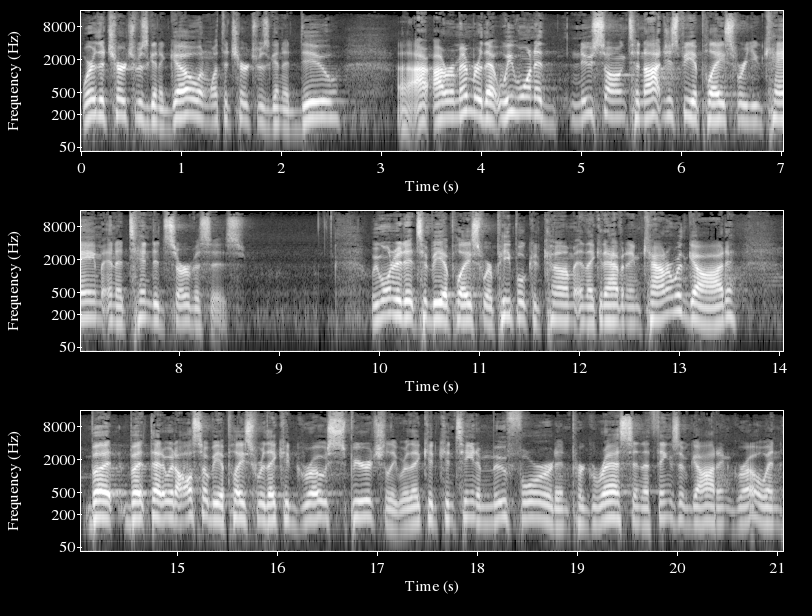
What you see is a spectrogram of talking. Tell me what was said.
where the church was going to go and what the church was going to do. Uh, I, I, remember that we wanted New Song to not just be a place where you came and attended services. We wanted it to be a place where people could come and they could have an encounter with God, but, but that it would also be a place where they could grow spiritually, where they could continue to move forward and progress in the things of God and grow. And,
